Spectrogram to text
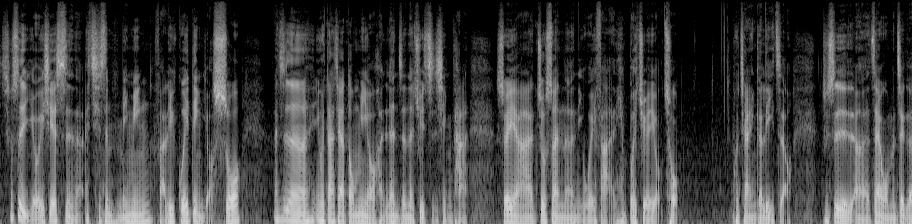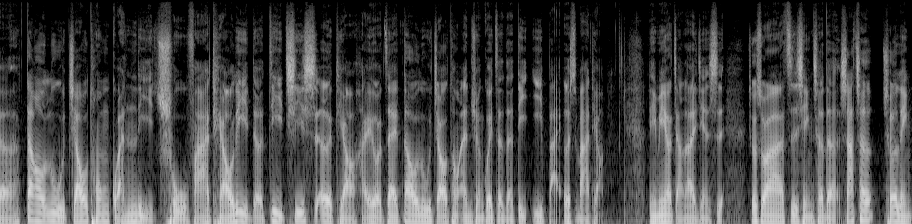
就是有一些事呢，其实明明法律规定有说，但是呢，因为大家都没有很认真的去执行它。所以啊，就算呢你违法，你也不会觉得有错。我讲一个例子哦，就是呃，在我们这个《道路交通管理处罚条例》的第七十二条，还有在《道路交通安全规则》的第一百二十八条里面有讲到一件事，就说啊，自行车的刹车、车铃、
